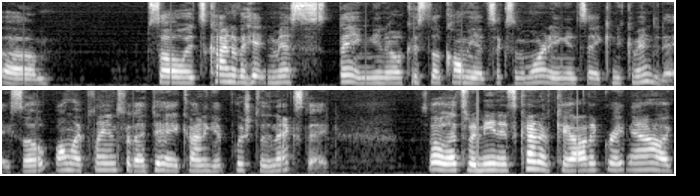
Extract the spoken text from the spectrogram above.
Um, so it's kind of a hit and miss thing, you know, because they'll call me at six in the morning and say, "Can you come in today?" So all my plans for that day kind of get pushed to the next day. So that's what I mean. It's kind of chaotic right now. I,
